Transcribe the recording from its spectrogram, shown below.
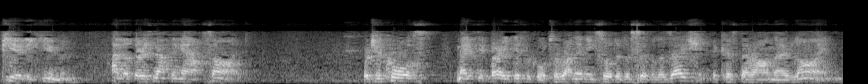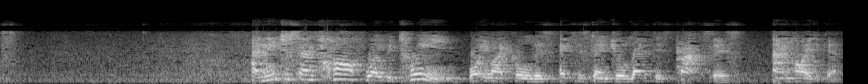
purely human and that there is nothing outside, which of course makes it very difficult to run any sort of a civilization because there are no lines. And Nietzsche stands halfway between what you might call this existential leftist praxis and Heidegger.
